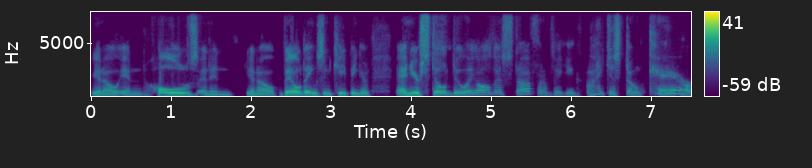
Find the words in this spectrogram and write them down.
you know, in holes and in you know buildings and keeping your, and you're still doing all this stuff. And I'm thinking, I just don't care.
